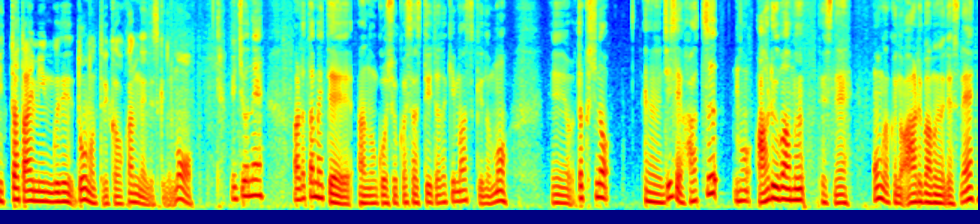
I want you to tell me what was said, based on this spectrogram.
行ったタイミングでどうなってるか分かんないですけども一応ね改めてあのご紹介させていただきますけども、えー、私の、えー、人生初のアルバムですね。音楽のアルバムですね。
